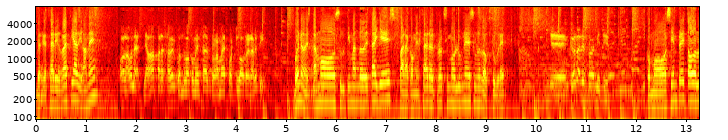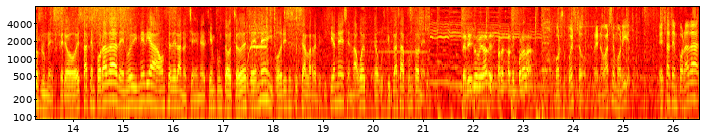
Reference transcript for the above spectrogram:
Berriozar y Ratia, dígame. Hola, buenas. Llamaba para saber cuándo va a comenzar el programa deportivo Aurora Betty. Bueno, estamos ultimando detalles para comenzar el próximo lunes 1 de octubre. ¿Y en qué horario se va a emitir? Como siempre, todos los lunes, pero esta temporada de 9 y media a 11 de la noche en el 100.8 de FM y podréis escuchar las repeticiones en la web eguskiplaza.net. ¿Tenéis novedades para esta temporada? Por supuesto, renovarse o morir. Esta temporada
